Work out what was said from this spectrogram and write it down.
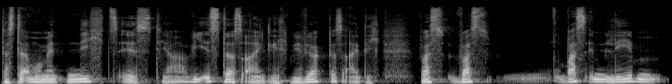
dass da im Moment nichts ist, ja? Wie ist das eigentlich? Wie wirkt das eigentlich? Was, was, was im Leben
